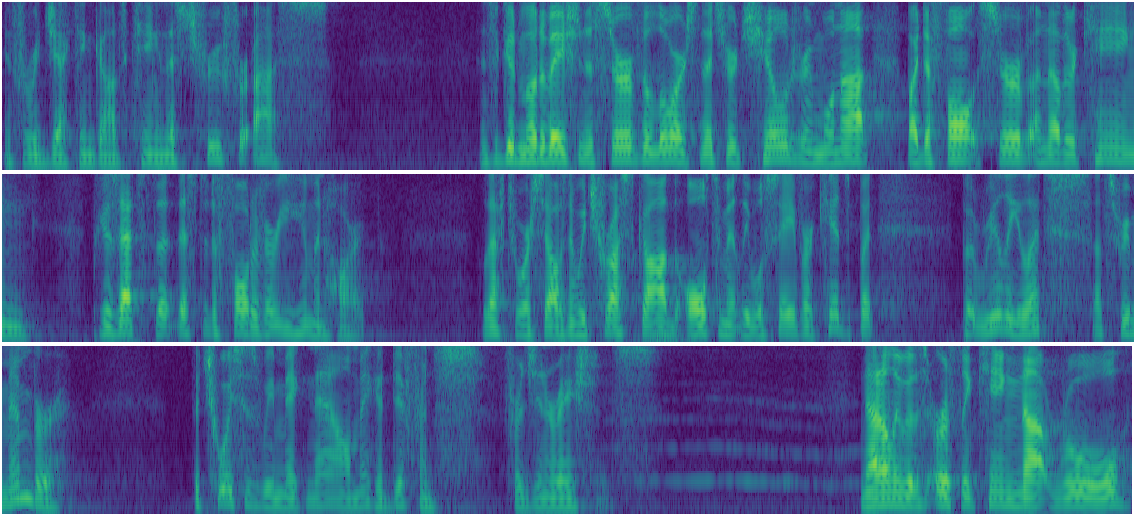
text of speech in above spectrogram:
and for rejecting God's king. And that's true for us. It's a good motivation to serve the Lord so that your children will not, by default, serve another king, because that's the, that's the default of every human heart, left to ourselves. Now, we trust God ultimately will save our kids, but, but really, let's, let's remember the choices we make now make a difference for generations. Not only will this earthly king not rule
